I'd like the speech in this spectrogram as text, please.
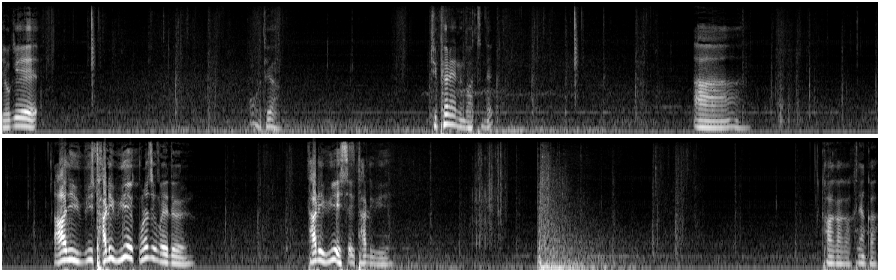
여기에 어디야? 뒤편에 있는 것 같은데? 아. 아니, 위, 다리 위에 있구나, 지금 애들. 다리 위에 있어요, 다리 위에. 가, 가, 가, 그냥 가.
